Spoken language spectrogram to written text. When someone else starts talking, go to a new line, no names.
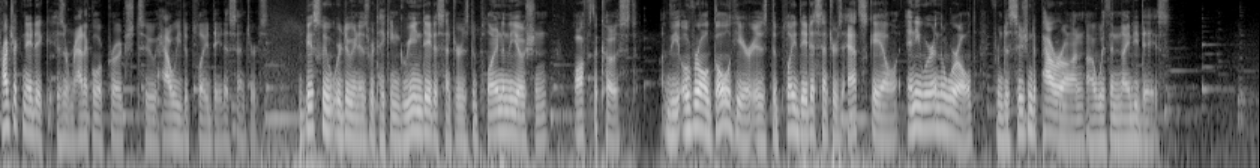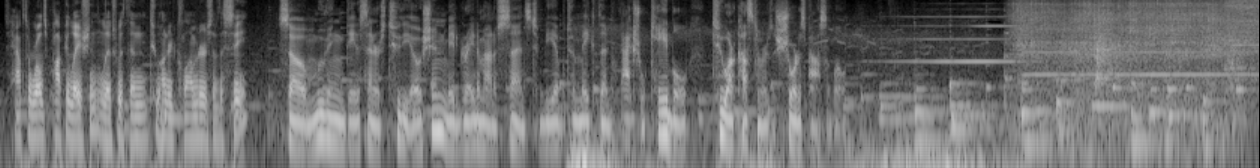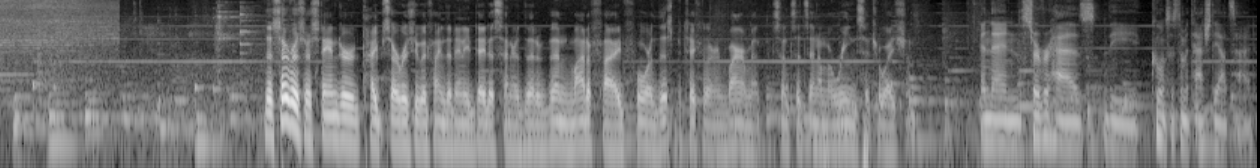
Project Natick is a radical approach to how we deploy data centers. Basically what we're doing is we're taking green data centers, deploying in the ocean, off the coast. The overall goal here is deploy data centers at scale anywhere in the world from decision to power on uh, within 90 days. Half the world's population lives within 200 kilometers of the sea.
So moving data centers to the ocean made a great amount of sense to be able to make the actual cable to our customers as short as possible.
The servers are standard type servers you would find at any data center that have been modified for this particular environment since it's in a marine situation.
And then the server has the coolant system attached to the outside.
